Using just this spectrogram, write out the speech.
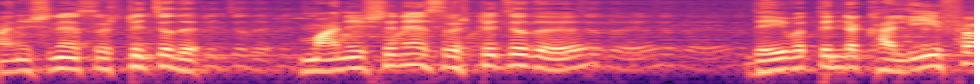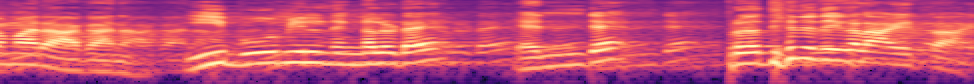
മനുഷ്യനെ സൃഷ്ടിച്ചത്. മനുഷ്യനെ സൃഷ്ടിച്ചത് ദൈവത്തിന്റെ ഖലീഫമാരാകാനാണ് ഈ ഭൂമിയിൽ നിങ്ങളുടെ എന്റെ പ്രതിനിധികളായിട്ടാണ്.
